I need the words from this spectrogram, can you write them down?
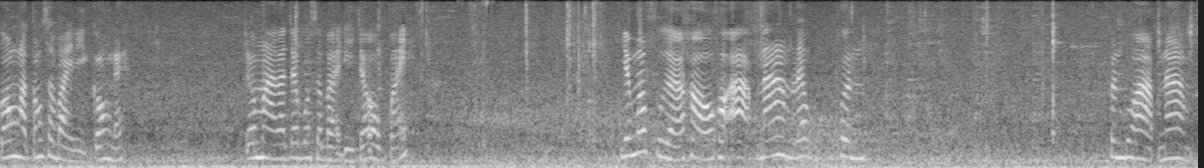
กล้องเราต้องสบายดีกล้องเด้เจ้ามาแล้วเจ้าบ่สบายดีเจ้าออกไปย่ามาเฟือเขาเขาอาบน้ำแล้วเพิ่น เพิ่นบ่อาบน้ำ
